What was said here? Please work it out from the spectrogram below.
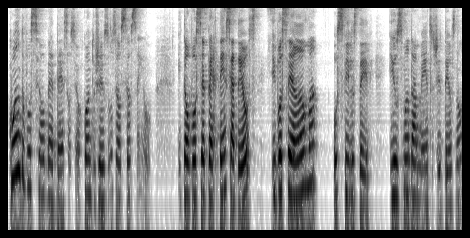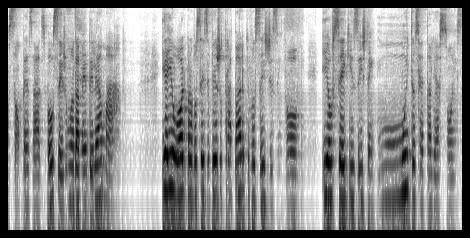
quando você obedece ao Senhor, quando Jesus é o seu Senhor, então você pertence a Deus e você ama os filhos dele. E os mandamentos de Deus não são pesados. Ou seja, o mandamento dele é amar. E aí eu olho para vocês e vejo o trabalho que vocês desenvolvem. E eu sei que existem muitas retaliações,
